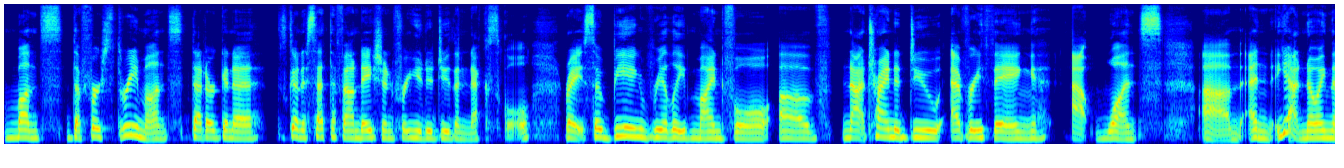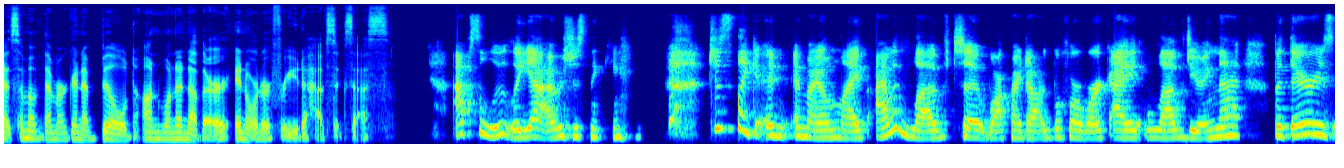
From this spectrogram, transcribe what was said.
months the first 3 months that are going to is going to set the foundation for you to do the next goal right? So being really mindful of not trying to do everything at once um, and yeah knowing that some of them are going to build on one another in order for you to have success. Absolutely. Yeah i was just thinking just like in, in, my own life, I would love to walk my dog before work. I love doing that, but there is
